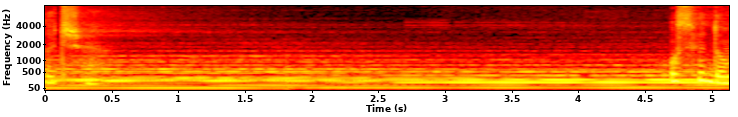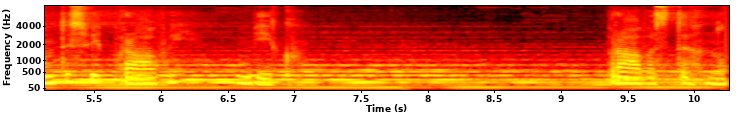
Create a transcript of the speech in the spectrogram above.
плече. Усвідомте свій правий бік. Праве стегно.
